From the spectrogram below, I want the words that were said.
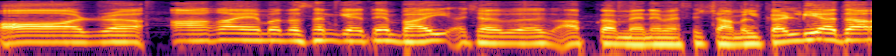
और आगा अहमद हसन कहते हैं, भाई अच्छा आपका मैंने मैसेज शामिल कर लिया था।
